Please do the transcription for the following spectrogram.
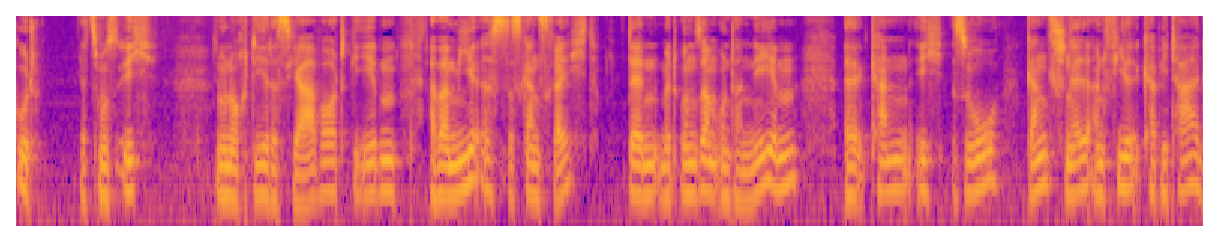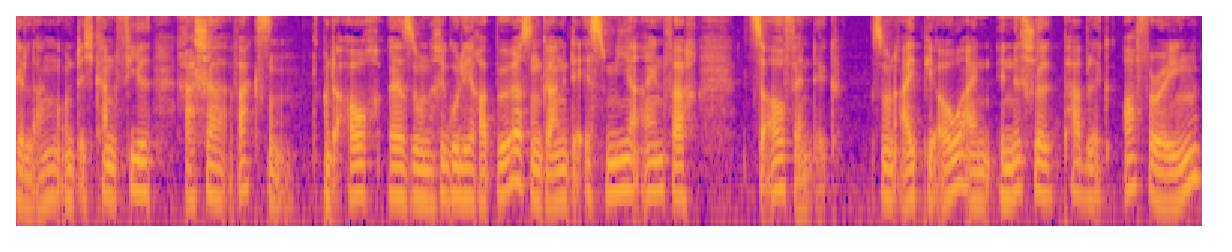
Gut, jetzt muss ich nur noch dir das Ja-Wort geben, aber mir ist das ganz recht denn mit unserem Unternehmen äh, kann ich so ganz schnell an viel Kapital gelangen und ich kann viel rascher wachsen. Und auch äh, so ein regulärer Börsengang, der ist mir einfach zu aufwendig. So ein IPO, ein Initial Public Offering,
